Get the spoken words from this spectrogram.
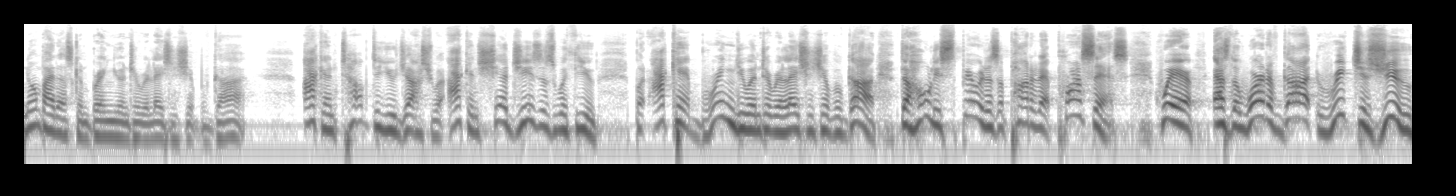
Nobody else can bring you into relationship with God. I can talk to you, Joshua. I can share Jesus with you, but I can't bring you into relationship with God. The Holy Spirit is a part of that process where, as the Word of God reaches you,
